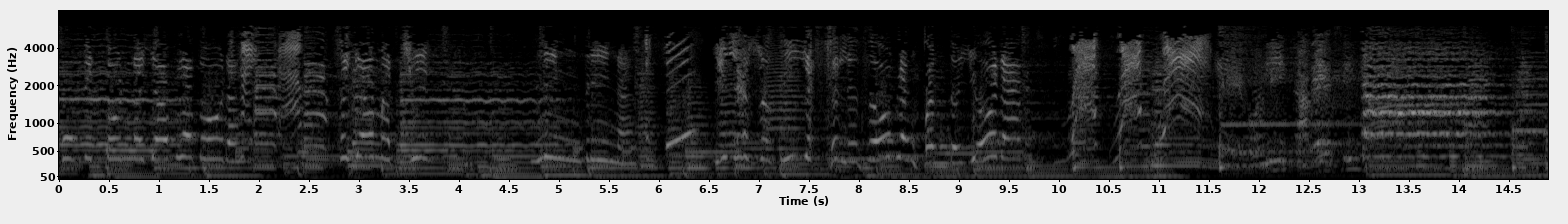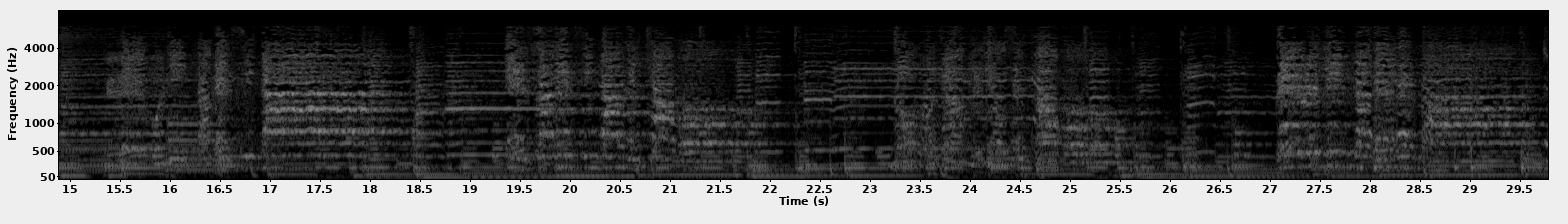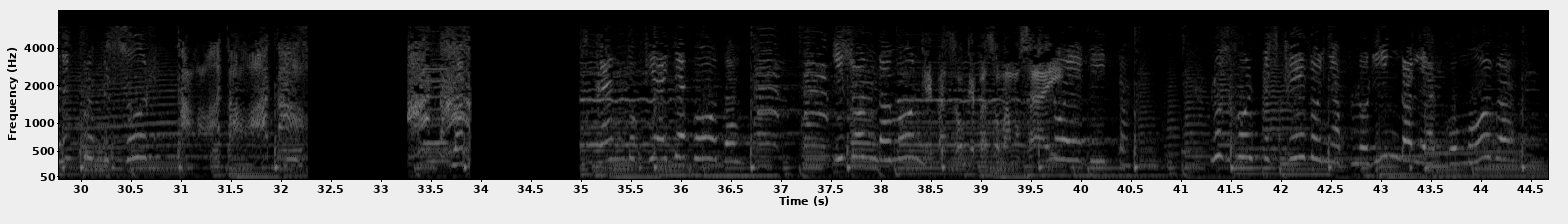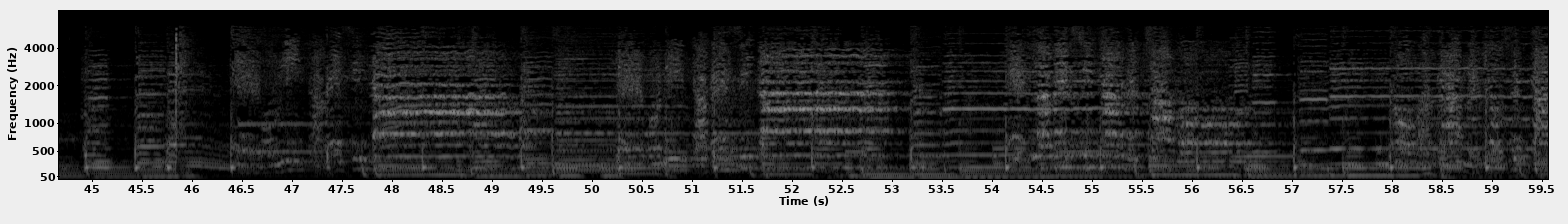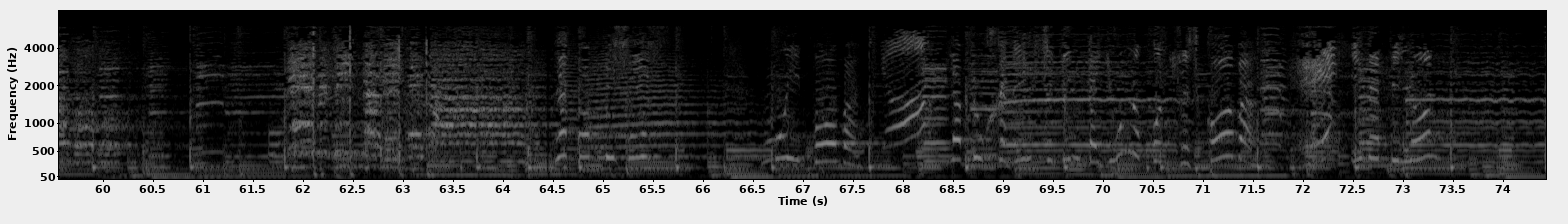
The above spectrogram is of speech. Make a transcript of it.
Juguetona y habladora. Se llama Chick Lindrina. Y las rodillas se le doblan cuando llora. Qué bonita vecindad, La bruja del 71 con su escoba. ¿Eh? Y de pilón,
